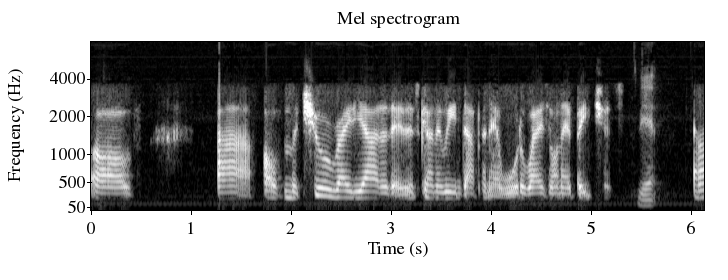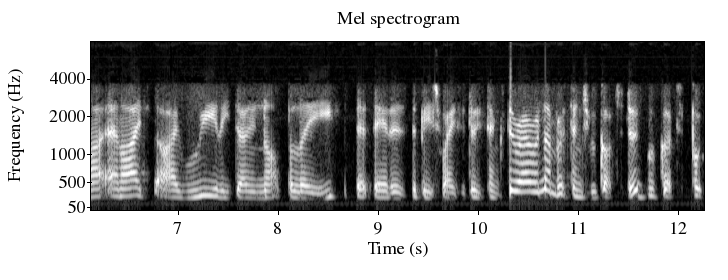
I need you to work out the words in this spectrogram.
of uh, of mature radiata that is going to end up in our waterways on our beaches. Yeah. And, I, and I, I really do not believe that that is the best way to do things. There are a number of things we've got to do. We've got to put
